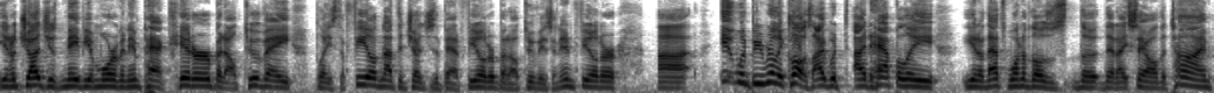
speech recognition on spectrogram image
you know, Judge is maybe a more of an impact hitter, but Altuve plays the field. Not that Judge is a bad fielder, but Altuve is an infielder. Uh, it would be really close. I would, I'd happily, you know, that's one of those the, that I say all the time.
